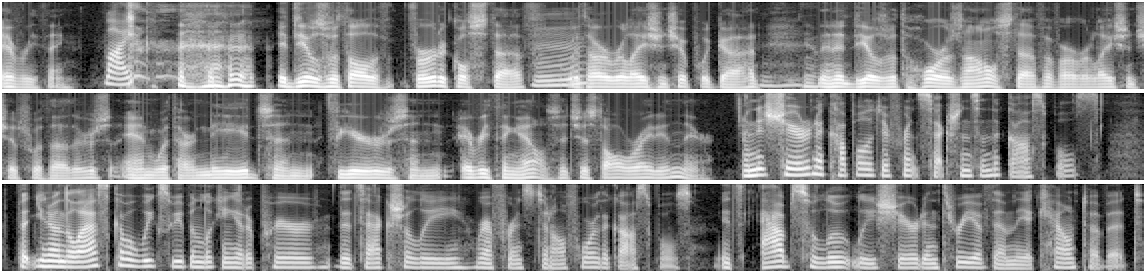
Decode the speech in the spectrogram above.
Everything. Like, It deals with all the vertical stuff Mm-hmm. with our relationship with God. Then it deals with the horizontal stuff of our relationships with others and with our needs and fears and everything else. It's just all right in there. and it's shared in a couple of different sections in the Gospels. But, you know, in the last couple of weeks, we've been looking at a prayer that's actually referenced in all four of the Gospels. It's absolutely shared in three of them, the account of it.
